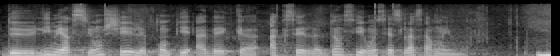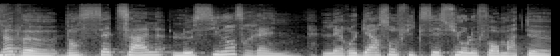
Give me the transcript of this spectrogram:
de l'immersion chez les pompiers avec Axel Dancier, Wenceslas Samoïmo. 9 heures dans cette salle, le silence règne. Les regards sont fixés sur le formateur.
